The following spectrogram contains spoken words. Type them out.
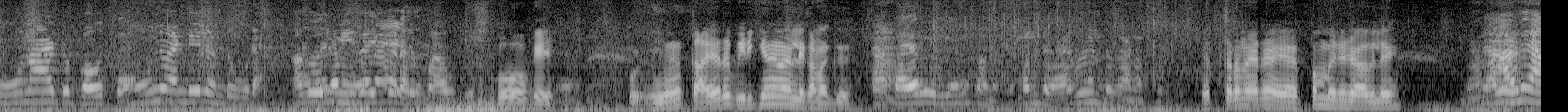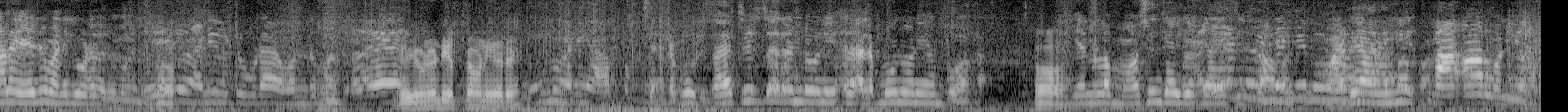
മൂന്നായിട്ട് ഓ ഓക്കെ. ഇങ്ങനെ കയറ് പിരിക്കുന്നതിനല്ലേ കണക്ക്? ആ കയറ് ഇരിക്കാനും കണക്ക്. ഉണ്ട് അതുണ്ട് കണക്ക്. എത്ര നേരം എപ്പം വരും രാവിലെ? ഏഴ് മണി തൊട്ട് എത്ര മണി വരെ? ചിലപ്പോൾ ഉത്സാഹിച്ചാൽ രണ്ട് മണി അല്ല മൂന്ന് മണിയാകുമ്പോൾ പോകാം. ആ. ഇങ്ങനെയുള്ള മോശം മഴയാണെങ്കിൽ ആറ് മണിയാവും.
